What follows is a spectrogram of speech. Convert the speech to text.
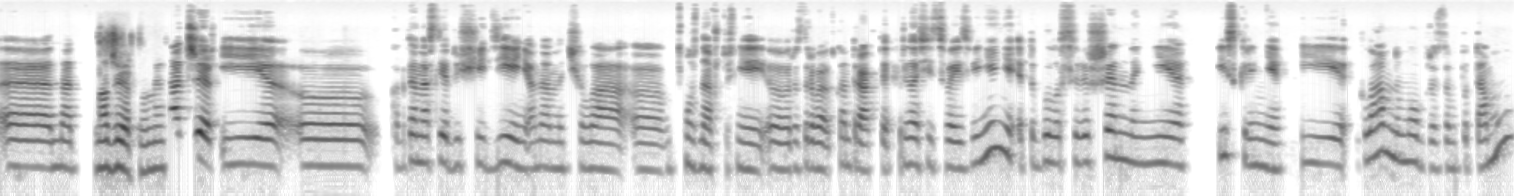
э, над, над жертвами. Над жертв. И э, когда на следующий день она начала, э, узнав, что с ней э, разрывают контракты, приносить свои извинения, это было совершенно не искренне и главным образом потому,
